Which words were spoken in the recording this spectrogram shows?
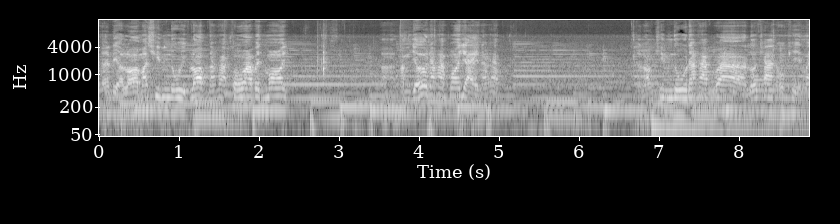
แล้วเดี๋ยวรอมาชิมดูอีกรอบนะครับ เพราะว่าเป็นหม้ออาทำเยอะนะครับหม้อใหญ่นะครับเดี๋ยวลองชิมดูนะครับว่ารสชาติโอเคไหม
